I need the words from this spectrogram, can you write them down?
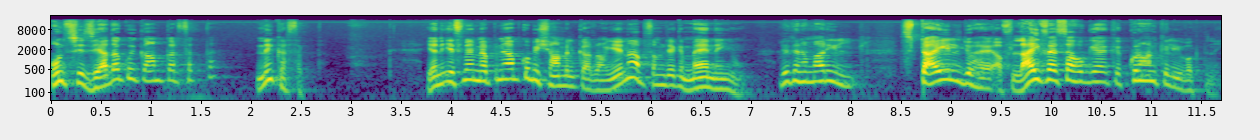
ان سے زیادہ کوئی کام کر سکتا ہے؟ نہیں کر سکتا۔ یعنی اس میں میں اپنے آپ کو بھی شامل کر رہا ہوں۔ یہ نا آپ سمجھے کہ میں نہیں ہوں، لیکن ہماری سٹائل جو ہے، آف لائف ایسا ہو گیا ہے کہ قرآن کے لیے وقت نہیں،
